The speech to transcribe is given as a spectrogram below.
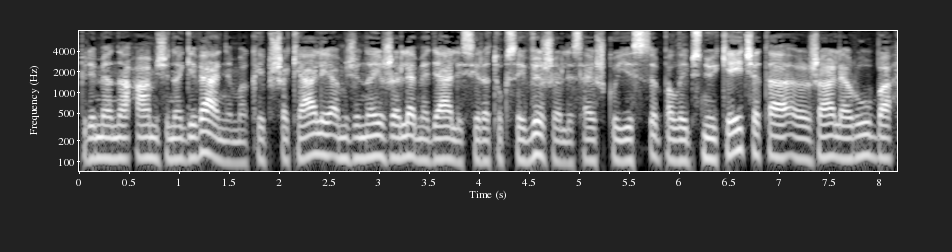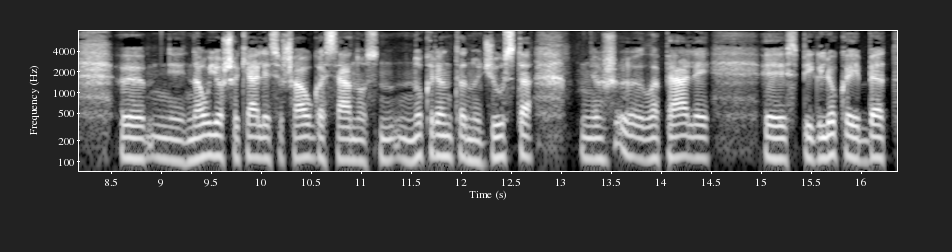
primena amžiną gyvenimą, kaip šakelė amžinai žalia medelis yra toksai vižalis, aišku, jis palaipsniui keičia tą žalę rūbą, e, naują naujo šakelės išauga, senos nukrenta, nudžiūsta lapeliai, e, spigliukai, bet,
